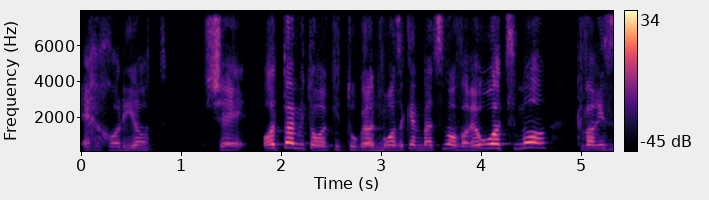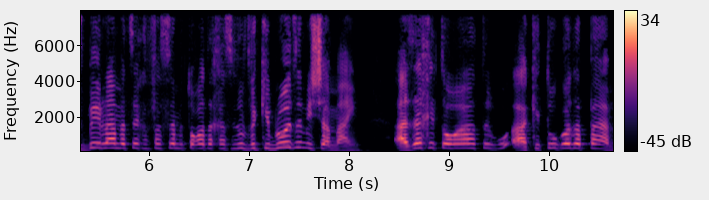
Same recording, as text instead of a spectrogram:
איך יכול להיות שעוד פעם מתעורר קטרוג על האדמו"ר הזקן בעצמו, והרי הוא עצמו כבר הסביר למה צריך לפרסם את תורת החסידות וקיבלו את זה משמיים. אז איך התעורר הקטרוג עוד הפעם?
